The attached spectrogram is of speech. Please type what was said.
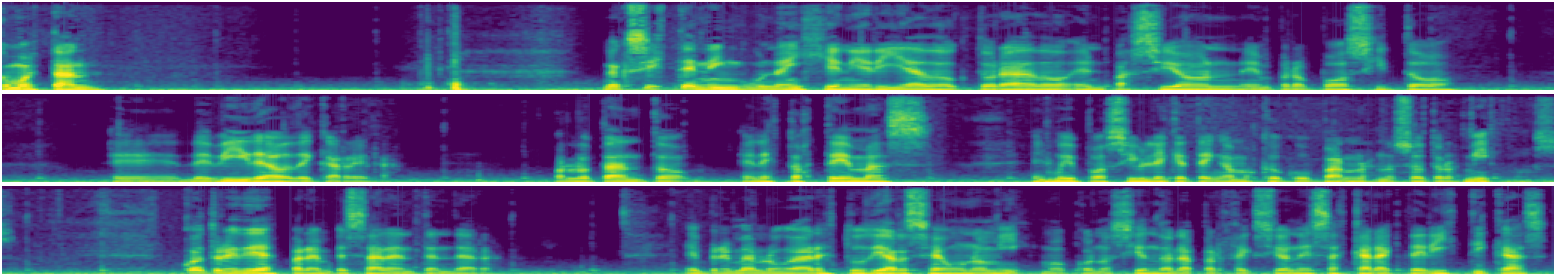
¿Cómo están? No existe ninguna ingeniería doctorado en pasión, en propósito eh, de vida o de carrera. Por lo tanto, en estos temas es muy posible que tengamos que ocuparnos nosotros mismos. Cuatro ideas para empezar a entender. En primer lugar, estudiarse a uno mismo, conociendo a la perfección esas características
